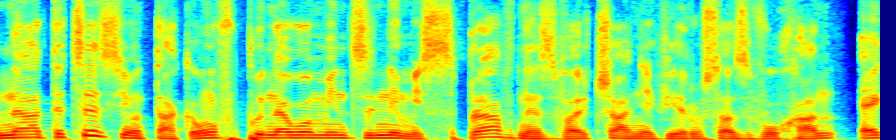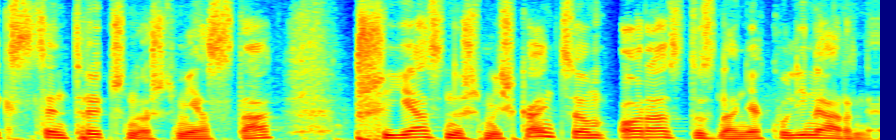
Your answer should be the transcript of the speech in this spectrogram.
Na decyzję taką wpłynęło m.in. sprawne zwalczanie wirusa z Wuhan, ekscentryczność miasta, przyjazność mieszkańcom oraz doznania kulinarne.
